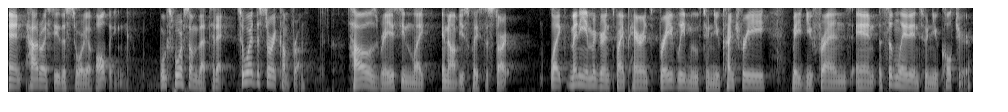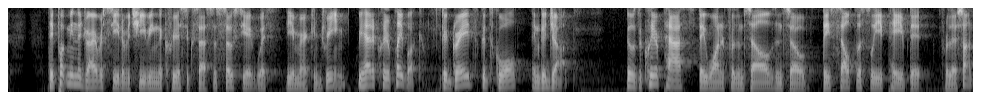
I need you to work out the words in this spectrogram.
And how do I see the story evolving? We'll explore some of that today. So, where'd the story come from? How I was raised seemed like an obvious place to start. Like many immigrants, my parents bravely moved to a new country, made new friends, and assimilated into a new culture. They put me in the driver's seat of achieving the career success associated with the American dream. We had a clear playbook good grades, good school, and good job. It was the clear path they wanted for themselves, and so they selflessly paved it for their son.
